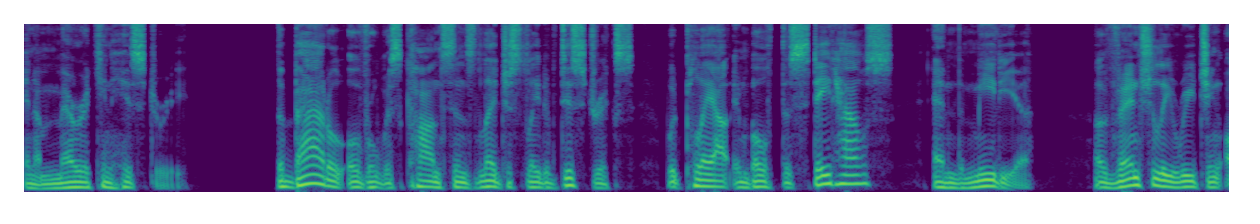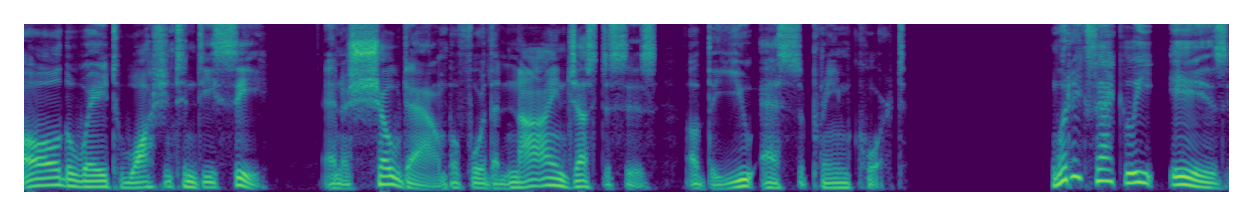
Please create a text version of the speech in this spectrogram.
in American history. The battle over Wisconsin's legislative districts would play out in both the State House and the media, eventually reaching all the way to Washington, D.C., and a showdown before the nine justices of the U.S. Supreme Court. What exactly is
